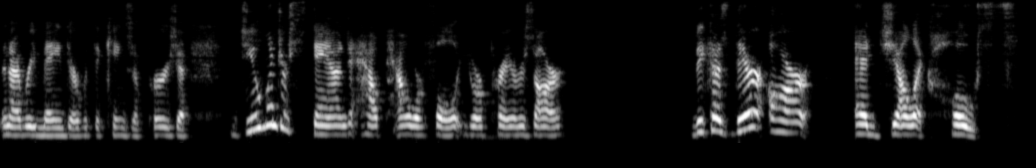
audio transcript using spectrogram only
And I remained there with the kings of Persia. Do you understand how powerful your prayers are? Because there are angelic hosts,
